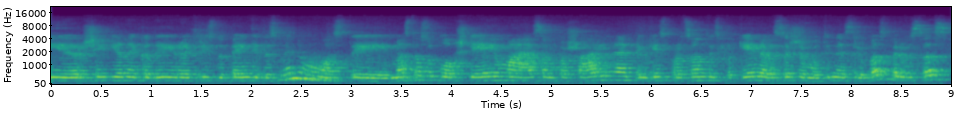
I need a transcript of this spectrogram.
ir šiai dienai, kada yra 325 tas minimumas, tai mes tą suplokštėjimą esam pašalinę, 5 procentais pakėlę visas žemutinės ribas per visas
